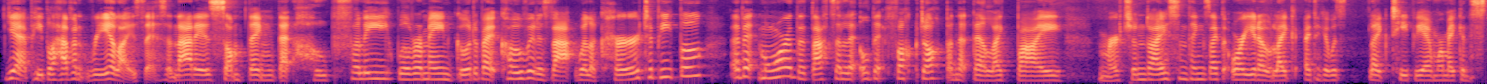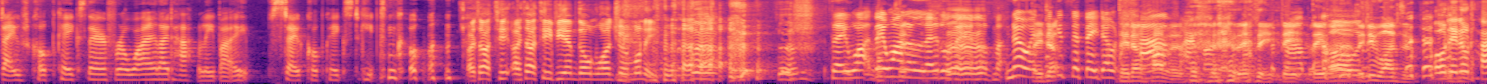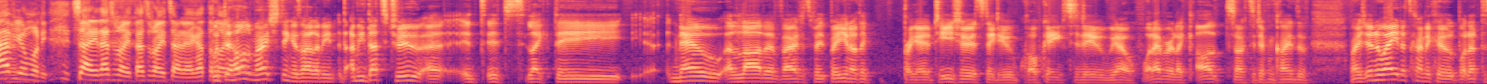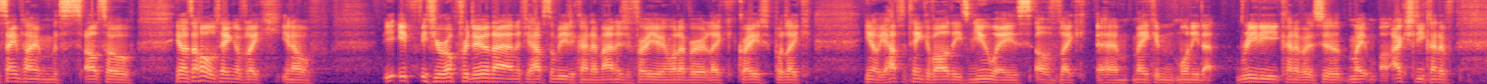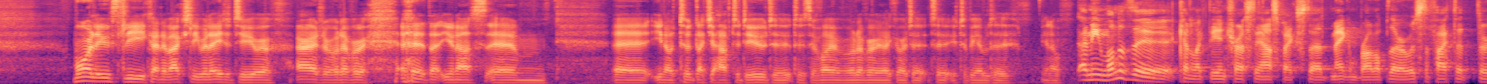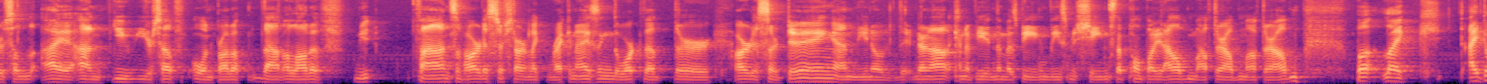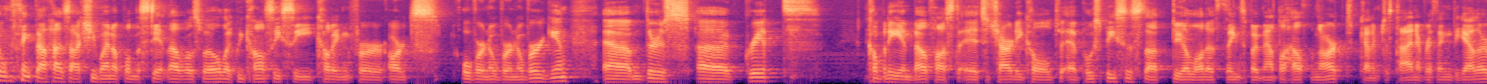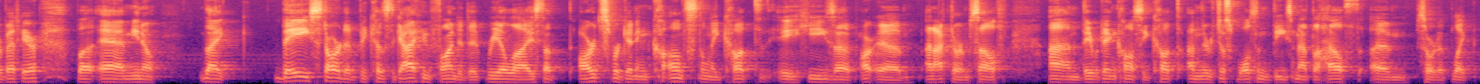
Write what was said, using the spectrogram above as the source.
yeah people haven't realized this and that is something that hopefully will remain good about covid is that will occur to people a bit more that that's a little bit fucked up and that they'll like buy merchandise and things like that. Or, you know, like I think it was like TPM were making stout cupcakes there for a while. I'd happily buy stout cupcakes to keep them going. I thought T- I thought TPM don't want your money. they want they want a little bit of money. No, I They think it's that they don't, they don't have, have, our it money. they, they, the they, problem. they, want, they do want it oh, they don't have your money. Sorry, that's right. That's right. Sorry, I got the. But the whole merch thing as well. I mean, I mean that's true. Uh, it, it's like they now a lot of artists, but, but you know they bring out T-shirts, they do cupcakes, to do you know whatever, like all sorts of different kinds of merch. In a way, that's kind of cool. But at the same time, it's also you know it's a whole thing of like you know if if you're up for doing that and if you have somebody to kind of manage it for you and whatever, like great. But like you know you have to think of all these new ways of like um, making money that really kind of is, uh, actually kind of more loosely kind of actually related to your art or whatever that you're not um uh, you know to, that you have to do to, to survive or whatever like or to, to, to be able to you know I mean, one of the kind of like the interesting aspects that Megan brought up there was the fact that there's a, I, and you yourself, Owen, brought up that a lot of fans of artists are starting like recognizing the work that their artists are doing, and you know they're not kind of viewing them as being these machines that pump out album after album after album. But like, I don't think that has actually went up on the state level as well. Like, we constantly see cutting for arts over and over and over again. Um, there's a great company in Belfast. It's a charity called uh, Post Pieces that do a lot of things about mental health and art, kind of just tying everything together a bit here. But um, you know, like they started because the guy who founded it realized that arts were getting constantly cut. He's a uh, an actor himself. And they were getting constantly cut, and there just wasn't these mental health um, sort of like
